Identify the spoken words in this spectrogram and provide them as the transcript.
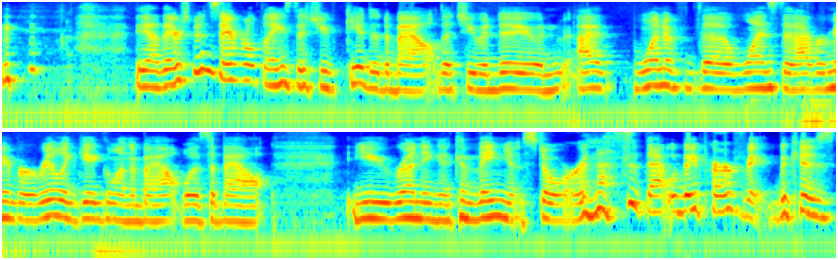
yeah, there's been several things that you've kidded about that you would do, and I one of the ones that I remember really giggling about was about you running a convenience store and I said that would be perfect because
